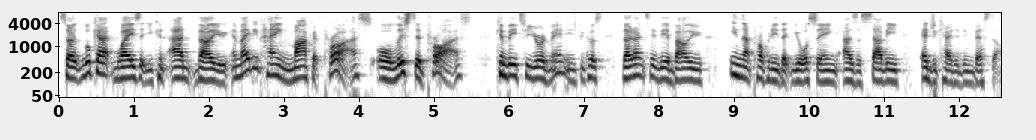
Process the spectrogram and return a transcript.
So look at ways that you can add value and maybe paying market price or listed price can be to your advantage because they don't see the value in that property that you're seeing as a savvy, educated investor.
